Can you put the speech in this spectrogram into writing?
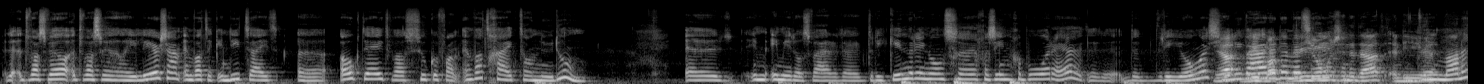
het, was wel, het was wel heel leerzaam. En wat ik in die tijd eh, ook deed, was zoeken van... en wat ga ik dan nu doen? Eh, in, inmiddels waren er drie kinderen in ons eh, gezin geboren. Hè? De, drie jongens, Ja, jullie drie, waren er met drie jongens inderdaad. En die drie mannen.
